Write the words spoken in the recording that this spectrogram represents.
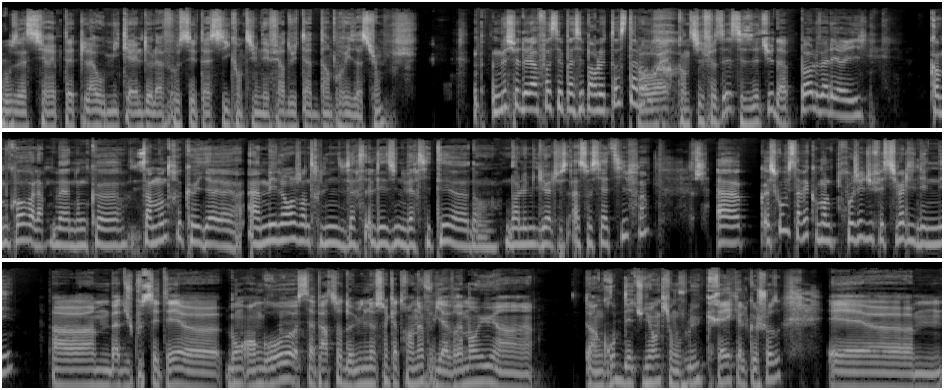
Vous assirez peut-être là où Michael Delafosse est assis quand il venait faire du théâtre d'improvisation. Monsieur Delafosse est passé par le toast alors ouais, quand il faisait ses études à Paul Valéry. Comme quoi, voilà. Ben, donc, euh, ça montre qu'il y a un mélange entre les universités euh, dans, dans le milieu asso- associatif. Euh, Est-ce que vous savez comment le projet du festival il est né? Euh, bah du coup c'était euh, bon en gros c'est à partir de 1989 où il y a vraiment eu un un groupe d'étudiants qui ont voulu créer quelque chose. Et euh,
